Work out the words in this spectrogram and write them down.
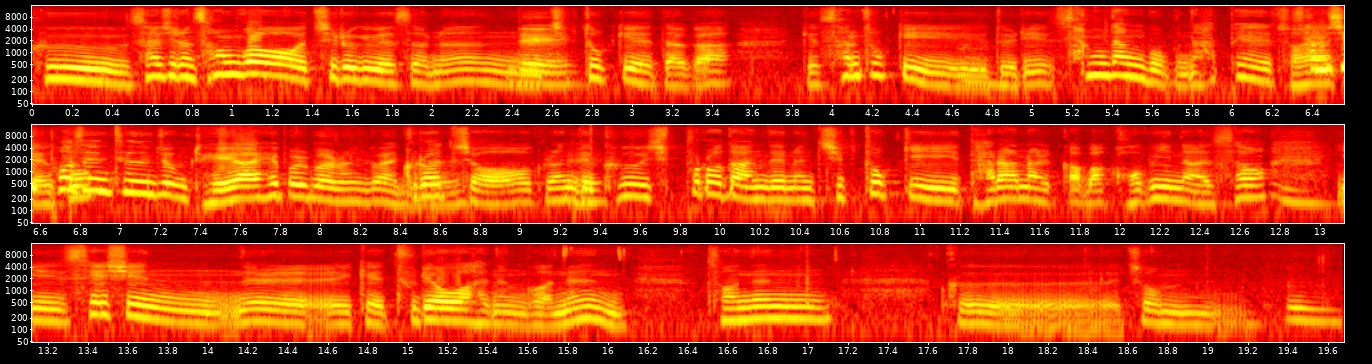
그 사실은 선거 치르기 위해서는 네. 집토끼에다가 산토끼들이 상당 부분 합해져야 되고 30%는 좀 돼야 해볼 만한 거 아닌가요? 그렇죠. 그런데 네. 그 10%도 안 되는 집토끼 달아날까봐 겁이 나서 음. 이 쇄신을 이렇게 두려워하는 거는 저는 그좀 음.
